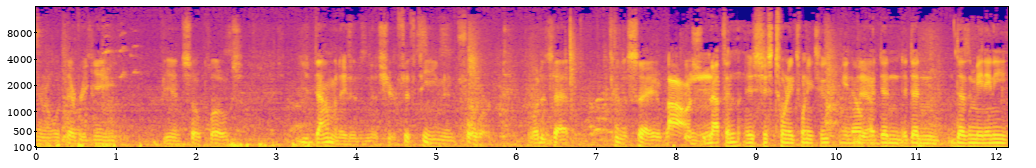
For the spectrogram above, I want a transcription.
you know, with every game being so close, you dominated them this year, 15 and four. What does that kind of say about oh, nothing? It's just 2022. You know, yeah. it didn't. It doesn't doesn't mean any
